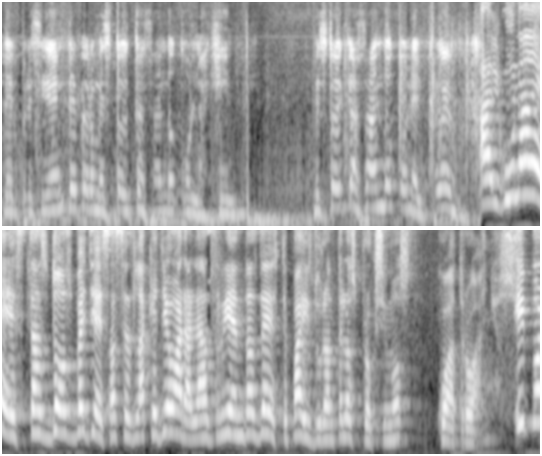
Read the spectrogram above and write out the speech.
del presidente, pero me estoy casando con la gente. Me estoy casando con el pueblo. Alguna de estas dos bellezas es la que llevará las riendas de este país durante los próximos cuatro años. Y por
